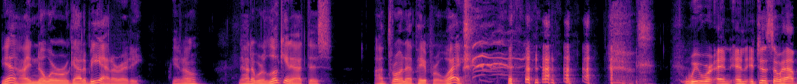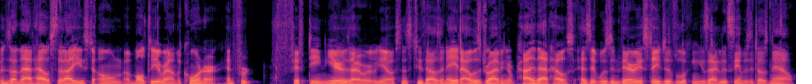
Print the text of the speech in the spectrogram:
Yeah, I know where we're got to be at already. You know, now that we're looking at this, I'm throwing that paper away. We were, and and it just so happens on that house that I used to own a multi around the corner, and for 15 years, I were, you know, since 2008, I was driving by that house as it was in various stages of looking exactly the same as it does now.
